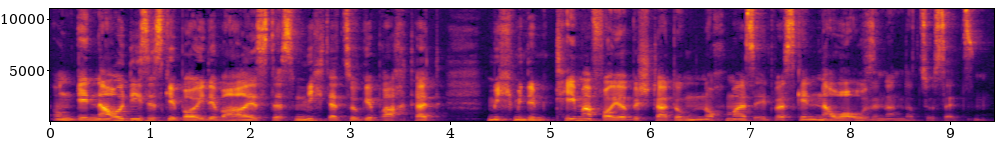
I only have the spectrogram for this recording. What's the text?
Und genau dieses Gebäude war es, das mich dazu gebracht hat, mich mit dem Thema Feuerbestattung nochmals etwas genauer auseinanderzusetzen.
